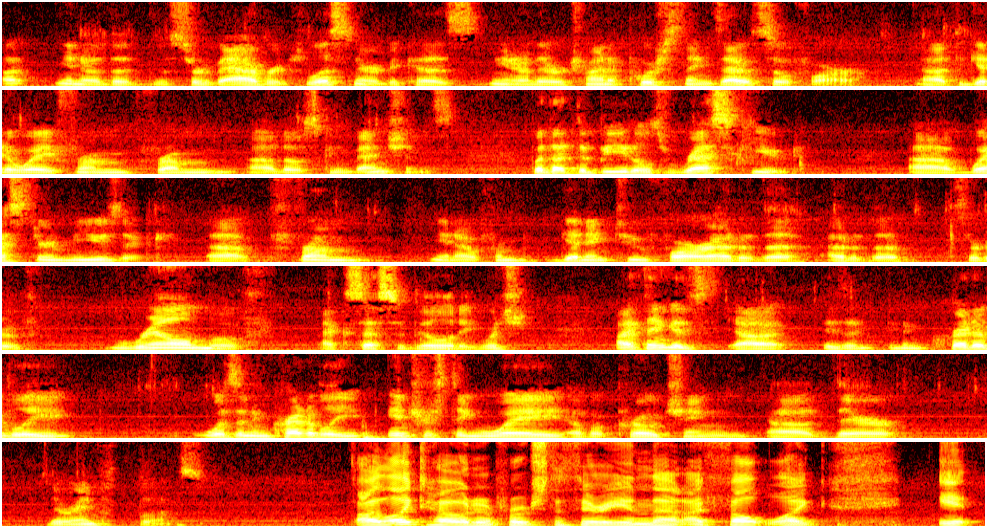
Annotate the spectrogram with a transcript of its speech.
uh, you know, the, the sort of average listener because, you know, they were trying to push things out so far uh, to get away from from uh, those conventions. But that the Beatles rescued uh, Western music uh, from, you know, from getting too far out of the out of the sort of realm of accessibility, which I think is uh, is an, incredibly was an incredibly interesting way of approaching uh, their their influence. I liked how it approached the theory in that I felt like it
